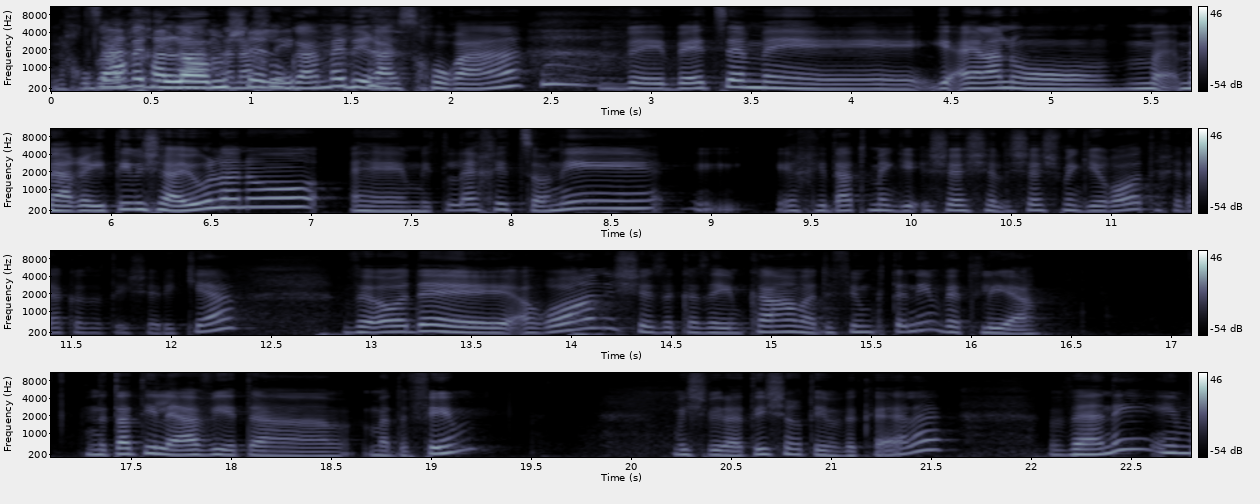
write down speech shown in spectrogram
אנחנו גם בדירה, שלי. אנחנו גם בדירה שכורה, ובעצם אה, היה לנו, מהרהיטים שהיו לנו, אה, מתלה חיצוני, יחידת מג... שש, של שש מגירות, יחידה כזאת של איקאה, ועוד אה, ארון, שזה כזה עם כמה מדפים קטנים ותלייה. נתתי לאבי את המדפים, בשביל הטישרטים וכאלה, ואני עם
